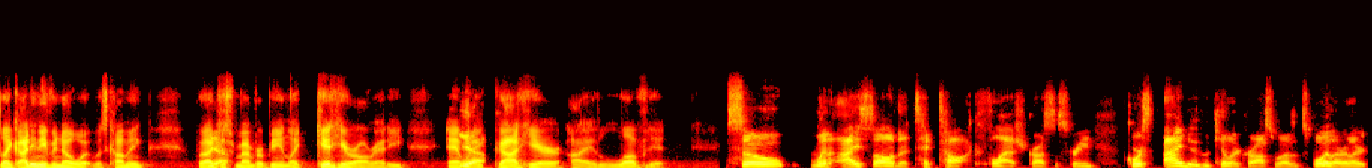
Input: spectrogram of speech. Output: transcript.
Like I didn't even know what was coming, but I yeah. just remember being like, get here already. And yeah. when I got here, I loved it. So when I saw the TikTok flash across the screen, of course, I knew who Killer Kross was. Spoiler alert.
